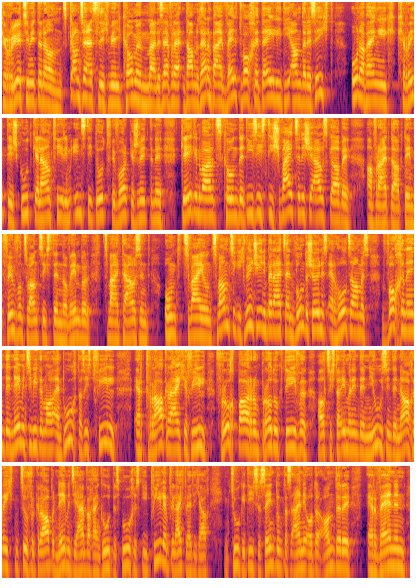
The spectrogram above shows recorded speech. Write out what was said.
Grüezi miteinander, ganz herzlich willkommen, meine sehr verehrten Damen und Herren, bei Weltwoche Daily, die andere Sicht. Unabhängig, kritisch, gut gelaunt hier im Institut für fortgeschrittene Gegenwartskunde. Dies ist die schweizerische Ausgabe am Freitag, dem 25. November 2000 und 22. Ich wünsche Ihnen bereits ein wunderschönes, erholsames Wochenende. Nehmen Sie wieder mal ein Buch, das ist viel ertragreicher, viel fruchtbarer und produktiver, als sich da immer in den News, in den Nachrichten zu vergraben. Nehmen Sie einfach ein gutes Buch. Es gibt viele vielleicht werde ich auch im Zuge dieser Sendung das eine oder andere erwähnen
